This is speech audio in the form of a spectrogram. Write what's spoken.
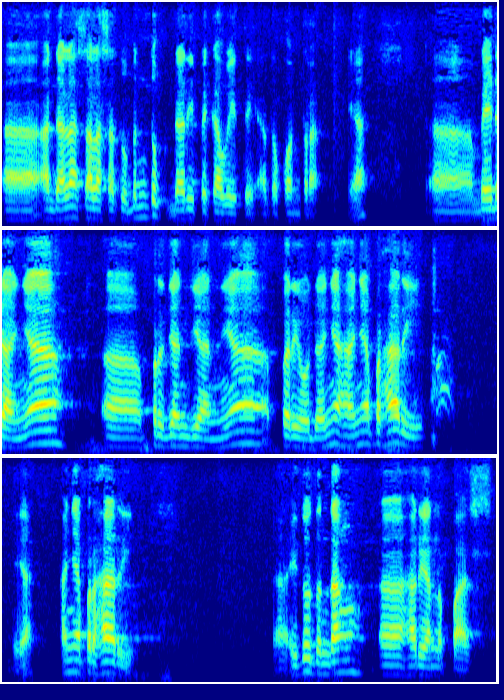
uh, adalah salah satu bentuk dari PKWT atau kontrak. Ya. Uh, bedanya uh, perjanjiannya periodenya hanya per hari, ya hanya per hari. Nah, itu tentang uh, harian lepas.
